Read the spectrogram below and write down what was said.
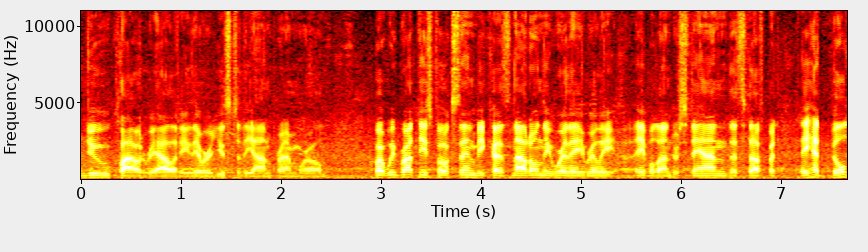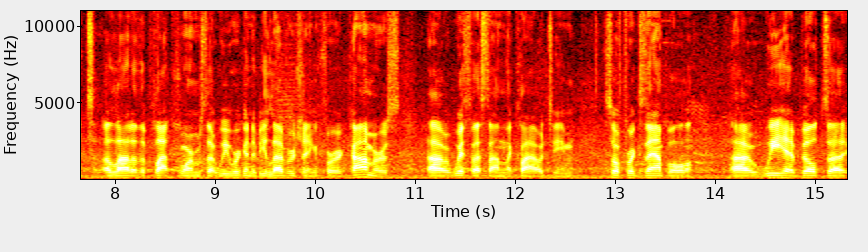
new cloud reality. They were used to the on-prem world. But we brought these folks in because not only were they really able to understand this stuff, but they had built a lot of the platforms that we were going to be leveraging for commerce uh, with us on the cloud team. So for example, uh, we have built, uh,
